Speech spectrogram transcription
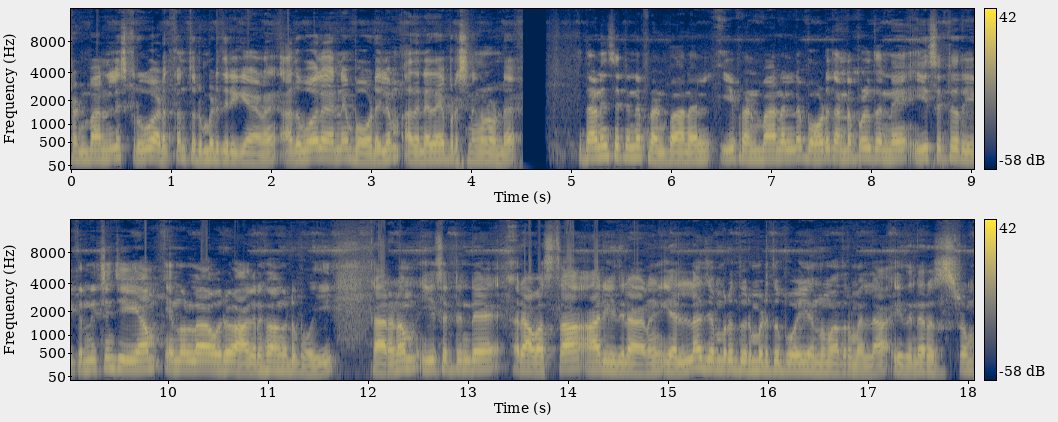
ഫ്രണ്ട് പാനലിൽ സ്ക്രൂ അടക്കം തുരുമ്പെടുത്തിരിക്കുകയാണ്. അതുപോലെ തന്നെ ബോർഡിലും അതിന്റെതായ പ്രശ്നങ്ങളുണ്ട്. ഇതാണ് ഈ സെറ്റിന്റെ ഫ്രണ്ട് പാനൽ. ഈ ഫ്രണ്ട് പാനലിന്റെ ബോർഡ് കണ്ടപ്പോൾ തന്നെ ഈ സെറ്റ് റീകണ്ടീഷൻ ചെയ്യാം എന്നുള്ള ഒരു ആഗ്രഹം അങ്ങോട്ട് പോയി. കാരണം ഈ സെറ്റിന്റെ ഒരവസ്ഥ ആ രീതിയിലാണ്. എല്ലാ ജമ്പറും തുരുമ്പെടുത്ത് പോയി എന്ന് മാത്രമല്ല ഇതിന്റെ റെസിസ്റ്ററും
